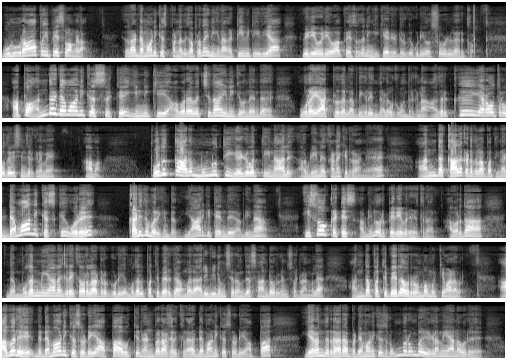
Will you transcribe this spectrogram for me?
ஊர் ஊராக போய் பேசுவாங்களாம். இதெல்லாம் டெமானிக்கஸ் பண்ணதுக்கப்புறம் தான் இன்றைக்கி நாங்கள் டிவி டிவியாக வீடியோ வீடியோவாக பேசுகிறத நீங்கள் கேட்டுகிட்டு இருக்கக்கூடிய ஒரு சூழலில் இருக்கோம். அப்போ அந்த டெமானிக்கஸுக்கு இன்னைக்கு அவரை வச்சு தான் இன்னைக்கு வந்து இந்த உரையாற்றுதல் அப்படிங்கிற இந்த அளவுக்கு வந்திருக்குன்னா அதற்கு யாரோ ஒருத்தர் உதவி செஞ்சுருக்கணுமே? ஆமாம் பொதுக்காலம் முந்நூற்றி எழுபத்தி நாலு அப்படின்னு கணக்கிடுறாங்க. அந்த காலகட்டத்தில் பார்த்திங்கன்னா டெமானிக்கஸ்க்கு ஒரு கடிதம் வருகின்றது. யார்கிட்டேருந்து அப்படின்னா இசோக்ரட்டிஸ் அப்படின்னு ஒரு பெரியவர் எழுத்துறார் அவர் தான் இந்த முதன்மையான கிரேக்க வரலாற்று இருக்கக்கூடிய முதல் பத்து பேர் இருக்காங்க மாதிரி அறிவிலும் சிறந்த சான்றோர்கள்னு சொல்கிறாங்களே அந்த பத்து பேரில் அவர் ரொம்ப முக்கியமானவர். அவர் இந்த டெமானிக்கஸுடைய அப்பாவுக்கு நண்பராக இருக்கிறார். டெமானிக்கஸுடைய அப்பா இறந்துடுறாரு. அப்போ டெமானிக்கஸ் ரொம்ப ரொம்ப இளமையான ஒரு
